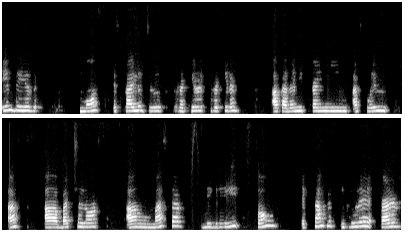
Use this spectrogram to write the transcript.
Indeed, most colleges require, require academic training as well as a bachelor's and master's degree. Some examples include careers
